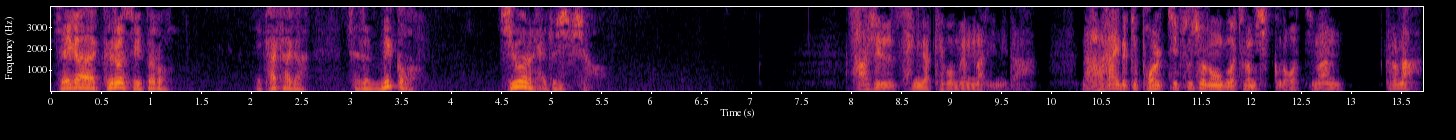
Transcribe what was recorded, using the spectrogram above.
제가 그럴 수 있도록 이 각하가 저를 믿고 지원을 해 주십시오. 사실 생각해보면 말입니다. 나라가 이렇게 벌집 쑤셔놓은 것처럼 시끄러웠지만 그러나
